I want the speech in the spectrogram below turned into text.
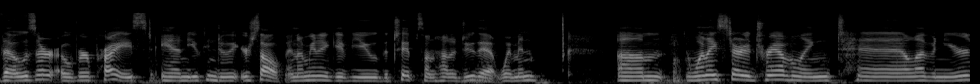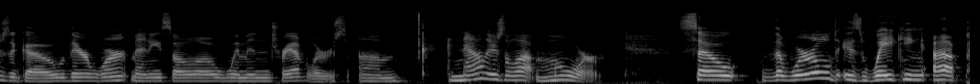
those are overpriced and you can do it yourself. And I'm going to give you the tips on how to do that, women. Um, when I started traveling 10, 11 years ago, there weren't many solo women travelers. Um, and now there's a lot more. So the world is waking up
